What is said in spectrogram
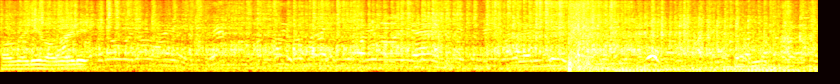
Already, already.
